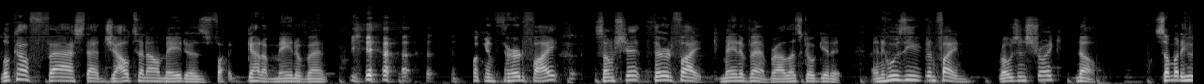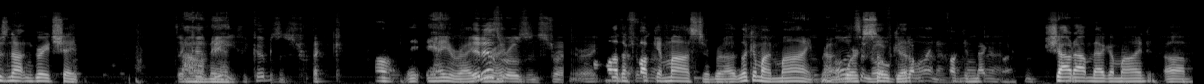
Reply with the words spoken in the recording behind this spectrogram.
Look how fast that Jailton Almeida's got a main event. Yeah, Fucking third fight, some shit. Third fight, main event, bro. Let's go get it. And who's he even fighting? Rozenstruik? No, somebody who's not in great shape. it Oh, could man. be. It could be Rozenstruik. Oh, yeah, you're right. It you're is right. Rozenstruik. You're right. motherfucking monster, bro. Look at my mind, bro. It Oh, it's works so North good. Carolina. Fucking Megamind. Shout out Megamind. Um,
